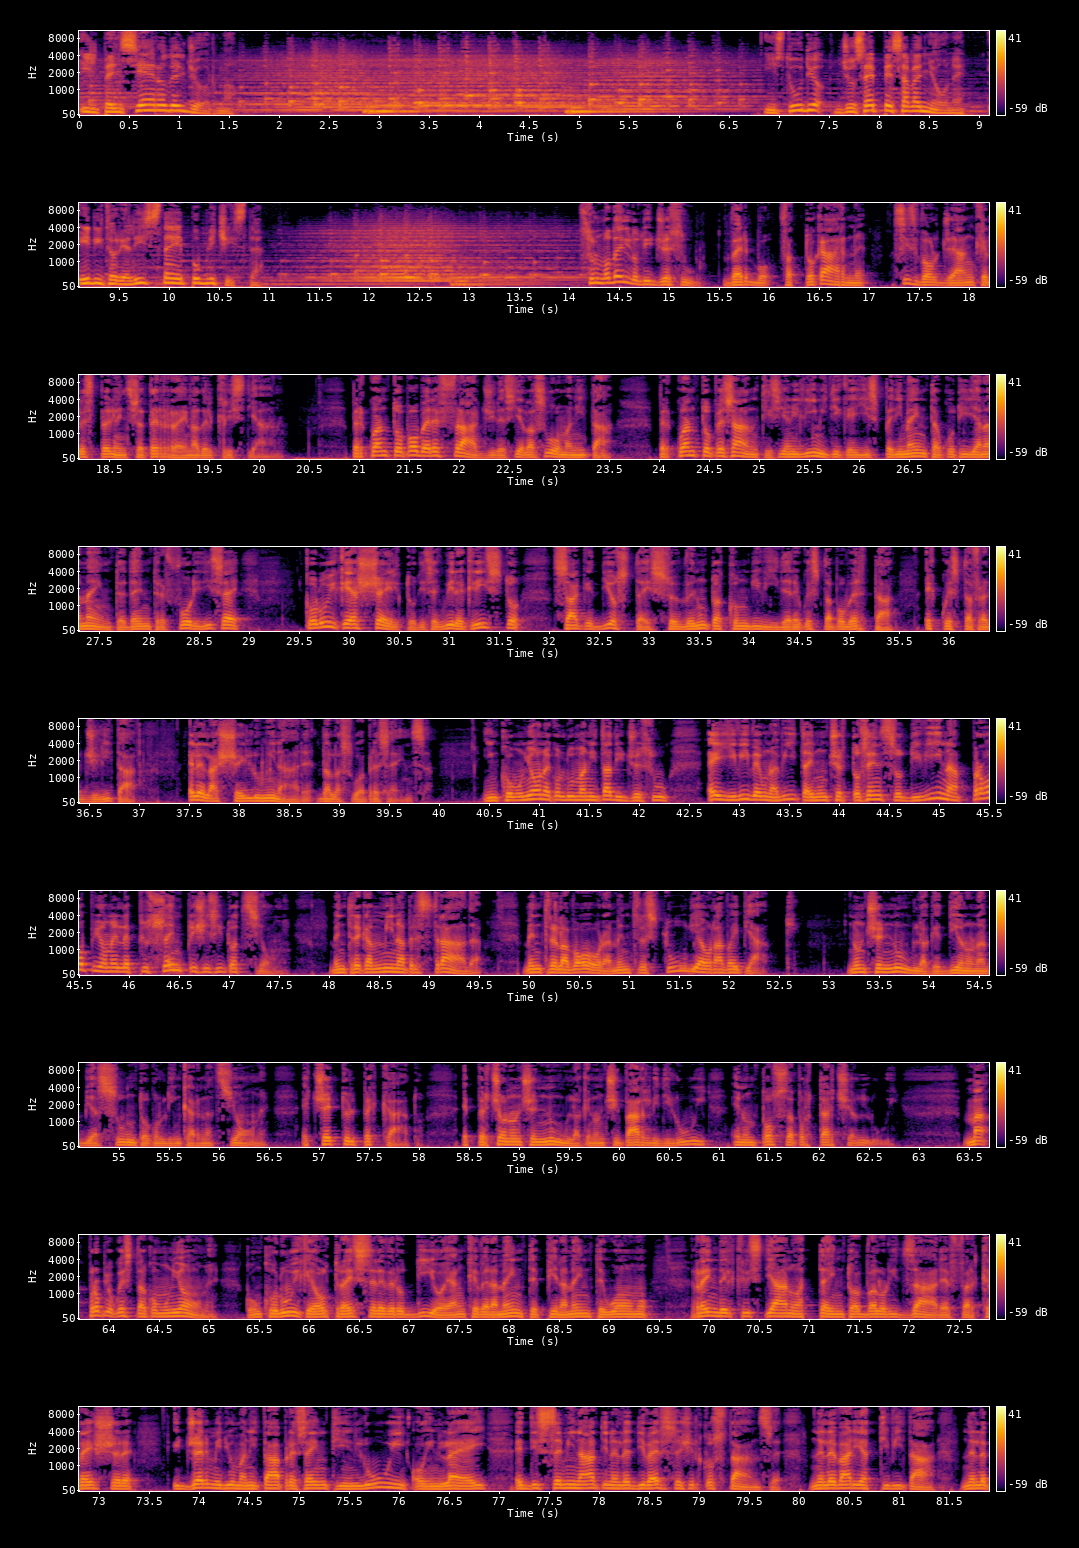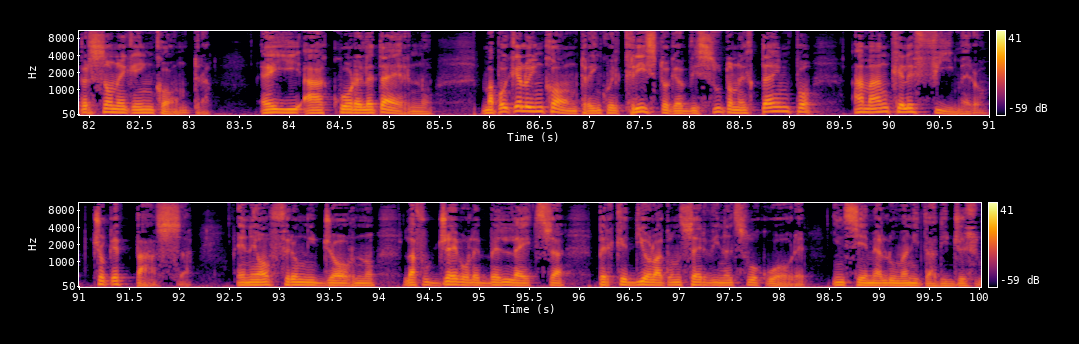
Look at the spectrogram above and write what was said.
Il pensiero del giorno. In studio Giuseppe Savagnone, editorialista e pubblicista. Sul modello di Gesù, verbo fatto carne, si svolge anche l'esperienza terrena del cristiano. Per quanto povera e fragile sia la sua umanità, per quanto pesanti siano i limiti che egli sperimenta quotidianamente dentro e fuori di sé, colui che ha scelto di seguire Cristo sa che Dio stesso è venuto a condividere questa povertà e questa fragilità e le lascia illuminare dalla sua presenza. In comunione con l'umanità di Gesù, egli vive una vita in un certo senso divina proprio nelle più semplici situazioni, mentre cammina per strada, mentre lavora, mentre studia o lava i piatti. Non c'è nulla che Dio non abbia assunto con l'incarnazione, eccetto il peccato, e perciò non c'è nulla che non ci parli di Lui e non possa portarci a Lui. Ma proprio questa comunione con colui che oltre a essere vero Dio è anche veramente e pienamente uomo, rende il cristiano attento a valorizzare e far crescere i germi di umanità presenti in lui o in lei e disseminati nelle diverse circostanze, nelle varie attività, nelle persone che incontra. Egli ha a cuore l'Eterno, ma poiché lo incontra in quel Cristo che ha vissuto nel tempo, ama anche l'effimero, ciò che passa, e ne offre ogni giorno la fuggevole bellezza perché Dio la conservi nel suo cuore, insieme all'umanità di Gesù.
